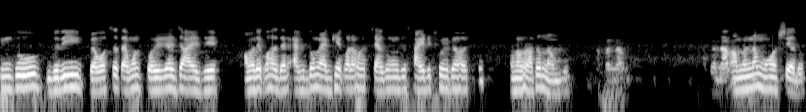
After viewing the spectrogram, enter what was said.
কিন্তু যদি ব্যবস্থা তেমন পর্যায়ে যায় যে আমাদের কথা দেখ একদম একঘেয়ে করা হচ্ছে একদম আমাদের সাইডে ছড়িয়ে দেওয়া হচ্ছে তখন আমরা রাতেও নামবো। আপনার নাম? আপনার নাম? আমার নাম মহর্ষি যাদব।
